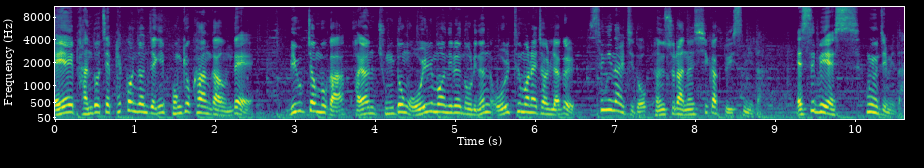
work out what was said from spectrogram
AI 반도체 패권 전쟁이 본격화한 가운데 미국 정부가 과연 중동 오일머니를 노리는 올트먼의 전략을 승인할지도 변수라는 시각도 있습니다. SBS 홍영재입니다.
